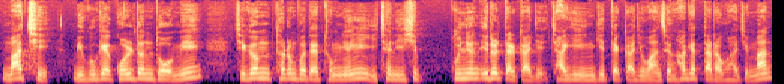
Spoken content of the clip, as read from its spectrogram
마치 미국의 골든 돔이 지금 트럼프 대통령이 2029년 1월 달까지 자기 임기 때까지 완성하겠다라고 하지만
